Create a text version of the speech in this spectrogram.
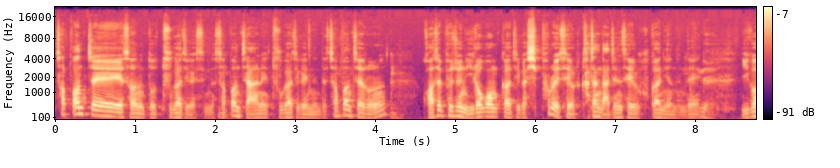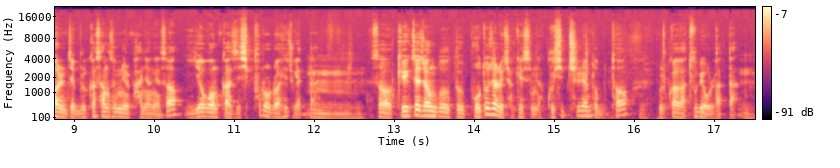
첫 번째에서는 또 두 가지가 있습니다. 첫 번째 안에 두 가지가 있는데 첫 번째로는 음. 과세 표준 1억 원까지가 10%의 세율, 가장 낮은 세율 구간이었는데 네. 이걸 이제 물가 상승률 반영해서 2억 원까지 10%로 해주겠다. 음, 그래서 기획재정부 그 보도자료에 적혀 있습니다. 97년도부터 물가가 두 배 올랐다. 음.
